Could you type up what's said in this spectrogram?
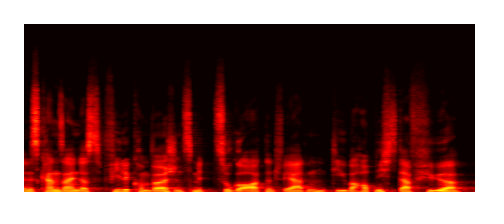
Denn es kann sein, dass viele Conversions mit zugeordnet werden, die überhaupt nicht dafür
